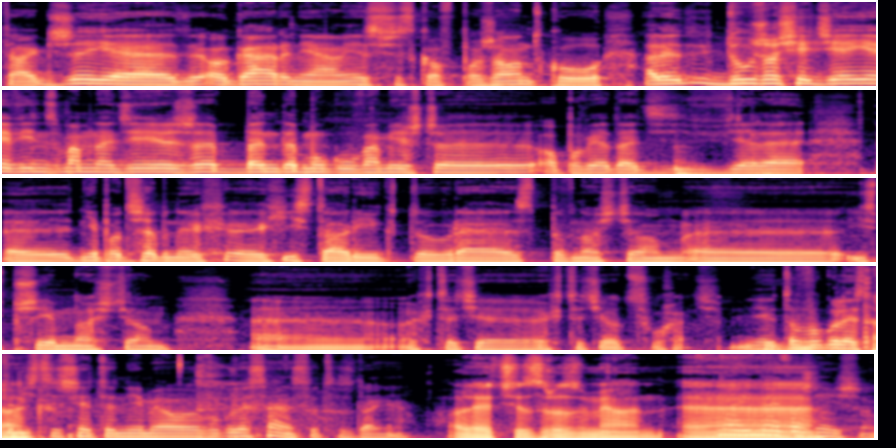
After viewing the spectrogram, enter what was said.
Tak, żyję, ogarniam, jest wszystko w porządku, ale dużo się dzieje, więc mam nadzieję, że będę mógł wam jeszcze opowiadać wiele e, niepotrzebnych e, historii, które z pewnością e, i z przyjemnością e, chcecie, chcecie odsłuchać. Nie, to w ogóle Tak. stylistycznie to nie miało w ogóle sensu, to zdanie. Ale ja cię zrozumiałem. No i najważniejsze.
